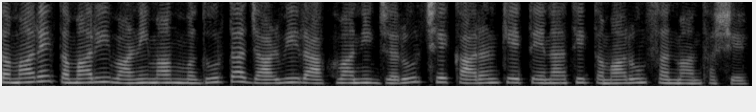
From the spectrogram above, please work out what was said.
તમારે તમારી વાણીમાં મધુરતા જાળવી રાખવાની જરૂર છે કારણ કે તેનાથી તમારું સન્માન થશે.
